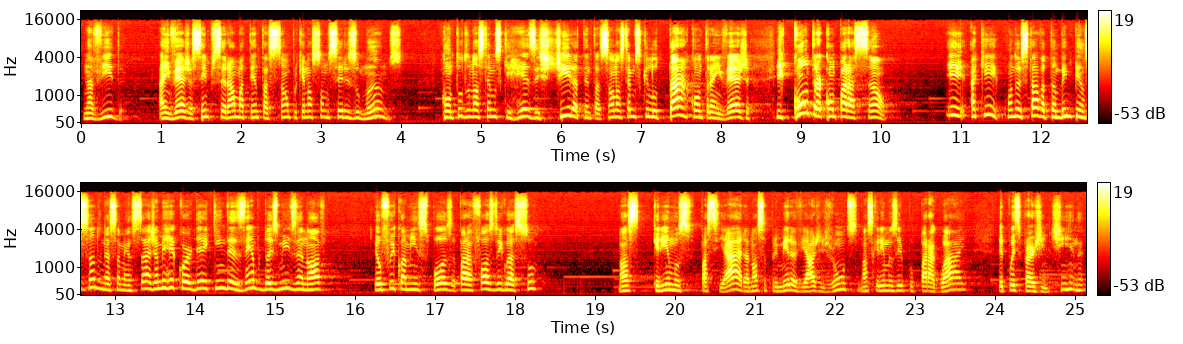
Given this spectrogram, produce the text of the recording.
na vida. A inveja sempre será uma tentação, porque nós somos seres humanos. Contudo, nós temos que resistir à tentação, nós temos que lutar contra a inveja e contra a comparação. E aqui, quando eu estava também pensando nessa mensagem, eu me recordei que em dezembro de 2019, eu fui com a minha esposa para a Foz do Iguaçu. Nós queríamos passear, a nossa primeira viagem juntos, nós queríamos ir para o Paraguai, depois para a Argentina,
